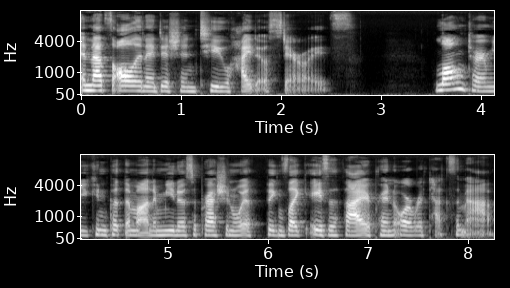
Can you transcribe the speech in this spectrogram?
and that's all in addition to high dose steroids. Long term, you can put them on immunosuppression with things like azathioprine or rituximab.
